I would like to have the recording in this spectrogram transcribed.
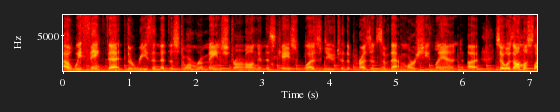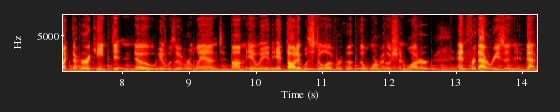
uh, we think that the reason that the storm remained strong in this case was due to the presence of that marshy land. Uh, so it was almost like the hurricane didn't know it was over land. Um, it, it, it, thought it was still over the, the warm ocean water. And for that reason, that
